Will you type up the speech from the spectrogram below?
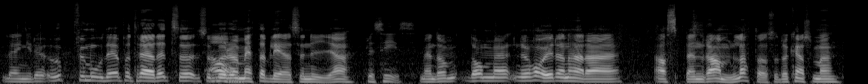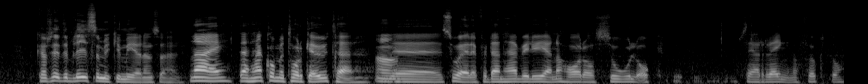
längre upp förmodar jag på trädet så, så Ja. börjar de etablera sig nya. Precis. Men de, de, nu har ju den här eh, aspen ramlat då, så då kanske man kanske inte blir så mycket mer än så här. Nej, den här kommer torka ut här. Ja. Det, så är det, för den här vill ju gärna ha då sol och säga, regn och fukt då.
